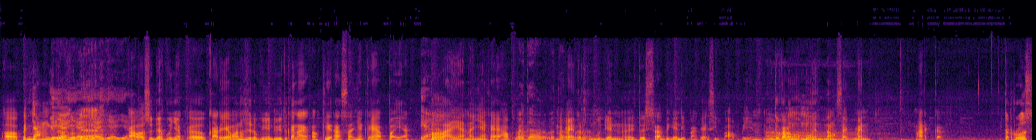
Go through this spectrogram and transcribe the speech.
eh, kenyang gitu. Iya, iya, Udah. iya, iya, iya. Kalau sudah punya eh, karyawan, sudah punya duit itu kan ah, oke rasanya kayak apa ya? Iya. Pelayanannya kayak apa? Betul, betul, Makanya terus betul. kemudian eh, itu strategi yang dipakai si Papin. Itu kalau Oh. ngomongin tentang segmen market. Terus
